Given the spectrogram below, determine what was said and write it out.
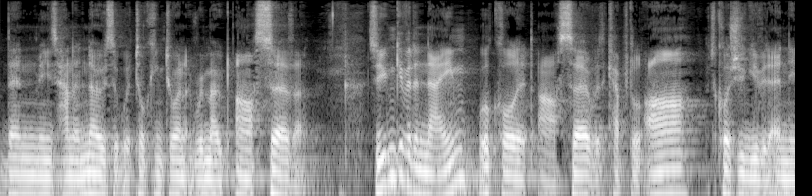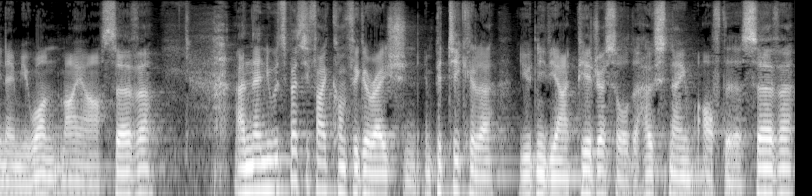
then means HANA knows that we're talking to a remote R server. So you can give it a name. We'll call it rserv with a capital R. Of course, you can give it any name you want, my R server. And then you would specify configuration. In particular, you'd need the IP address or the host name of the server.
